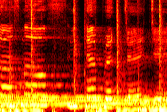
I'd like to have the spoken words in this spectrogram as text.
of interpreted.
